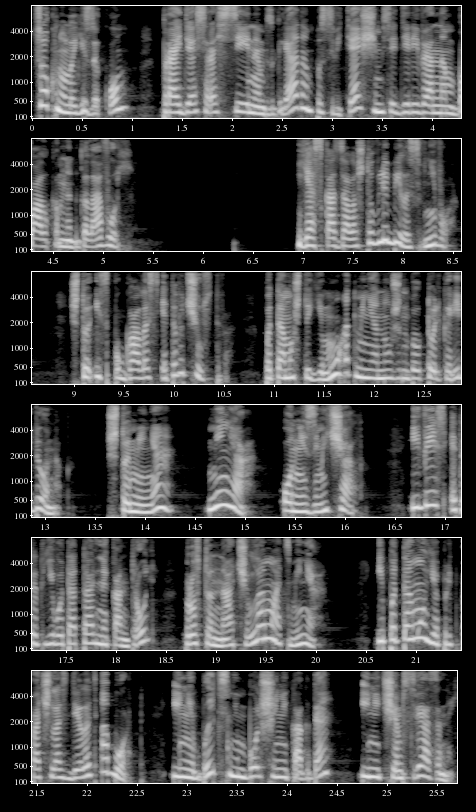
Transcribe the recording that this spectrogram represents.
цокнула языком, пройдясь рассеянным взглядом по светящимся деревянным балкам над головой. Я сказала, что влюбилась в него, что испугалась этого чувства, потому что ему от меня нужен был только ребенок, что меня, меня он не замечал, и весь этот его тотальный контроль просто начал ломать меня. И потому я предпочла сделать аборт и не быть с ним больше никогда и ничем связанной.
